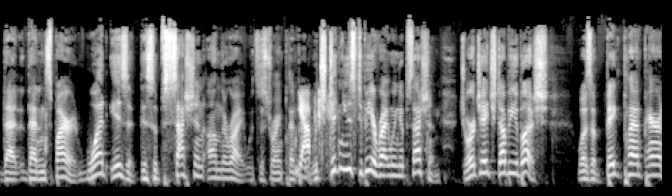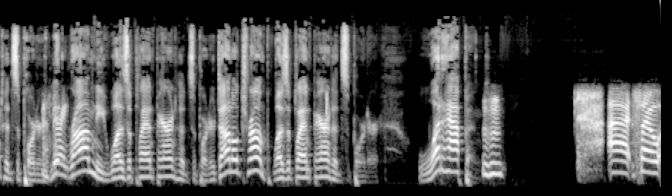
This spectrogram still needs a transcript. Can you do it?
that that inspire it. What is it? This obsession on the right with destroying Planned Parenthood, which didn't used to be a right wing obsession. George H. W. Bush was a big Planned Parenthood supporter. Mitt Romney was a Planned Parenthood supporter. Donald Trump was a Planned Parenthood supporter. What happened? Uh, so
